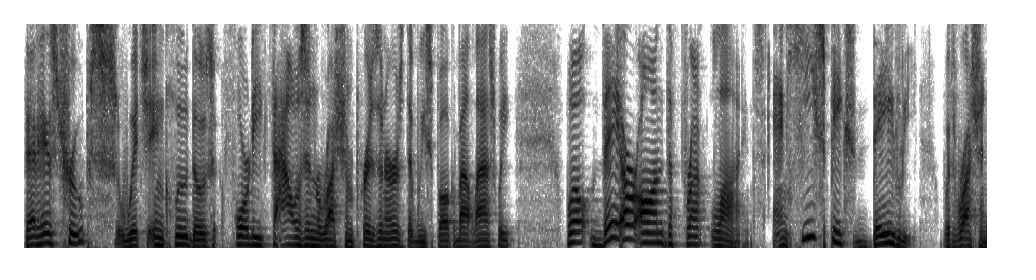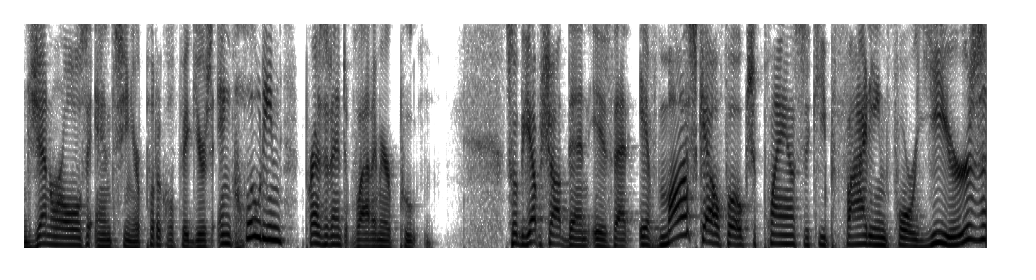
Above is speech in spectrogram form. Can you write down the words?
that his troops, which include those 40,000 Russian prisoners that we spoke about last week, well, they are on the front lines, and he speaks daily with Russian generals and senior political figures, including President Vladimir Putin. So the upshot then is that if Moscow, folks, plans to keep fighting for years,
